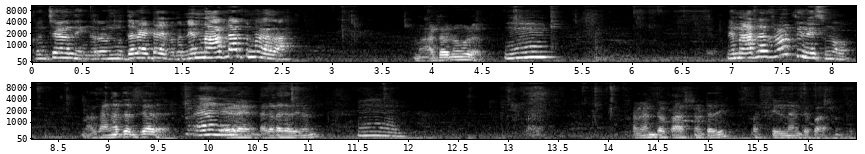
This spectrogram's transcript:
కొంచెం ఉంది ఇంకా రెండు ముద్దలు అంటే అయిపోతుంది నేను మాట్లాడుతున్నా కదా. మాట్లాడినా కూడా మ్మ్. నేను మాట్లాడుతున్నా తినేస్తున్నావు. నా సంగతి తెలుసు కదా? అనంత ఫాస్ట్ ఉంటుంది ఫస్ట్ తినంటే ఫాస్ట్ ఉంటుంది.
